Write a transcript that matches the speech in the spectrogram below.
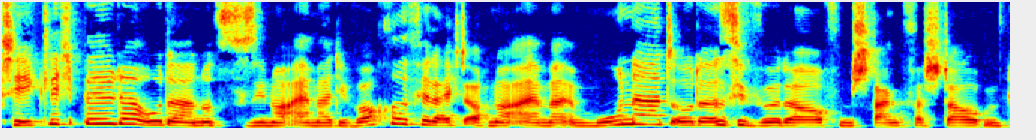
täglich Bilder oder nutzt du sie nur einmal die Woche, vielleicht auch nur einmal im Monat oder sie würde auf dem Schrank verstauben?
